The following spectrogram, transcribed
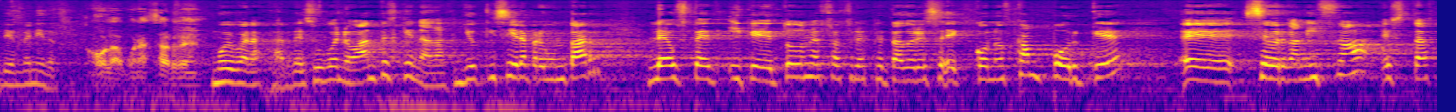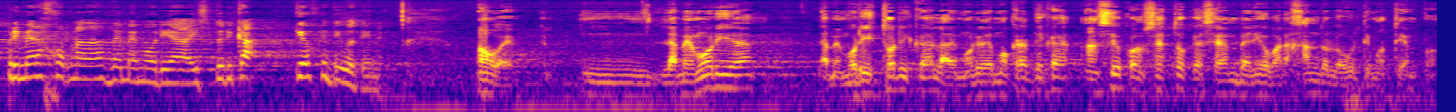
Bienvenido. Hola, buenas tardes. Muy buenas tardes. Bueno, antes que nada, yo quisiera preguntarle a usted y que todos nuestros telespectadores eh, conozcan por qué eh, se organiza estas primeras jornadas de memoria histórica. ¿Qué objetivo tiene? Vamos a ver. Mm, la memoria, la memoria histórica, la memoria democrática han sido conceptos que se han venido barajando en los últimos tiempos.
